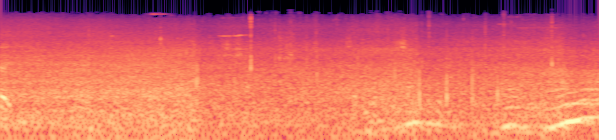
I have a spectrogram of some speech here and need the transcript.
たい。先ほど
